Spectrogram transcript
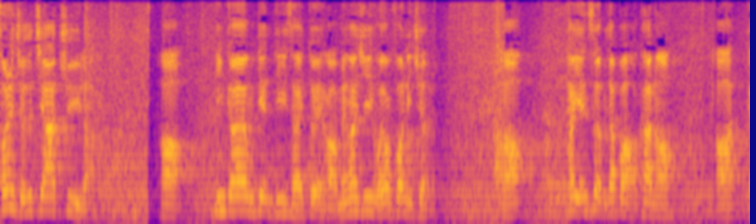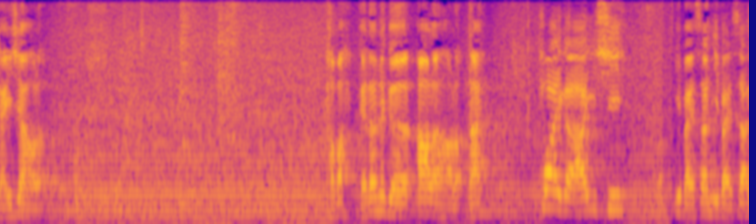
furniture 是家具啦，啊，应该用电梯才对哈，没关系，我用 furniture，好，它颜色比较不好看哦，好啊，改一下好了。好吧，改到那个 R 了，好了，来画一个 REC，一百三，一百三，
